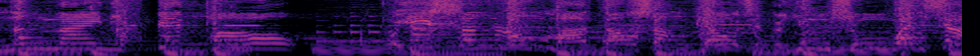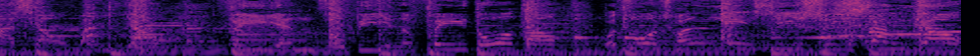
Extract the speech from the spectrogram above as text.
能耐你别跑。我一生戎马刀上飘，像个英雄弯下小蛮腰，飞檐走壁能飞多高？我坐船练习水上漂。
